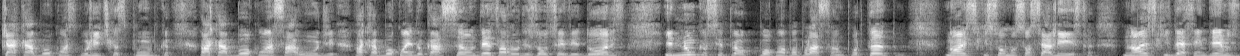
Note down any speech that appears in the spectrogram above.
que acabou com as políticas públicas, acabou com a saúde, acabou com a educação, desvalorizou os servidores e nunca se preocupou com a população. Portanto, nós que somos socialistas, nós que defendemos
